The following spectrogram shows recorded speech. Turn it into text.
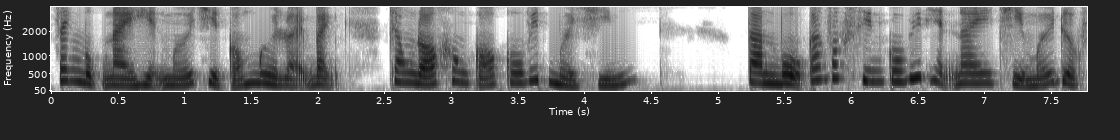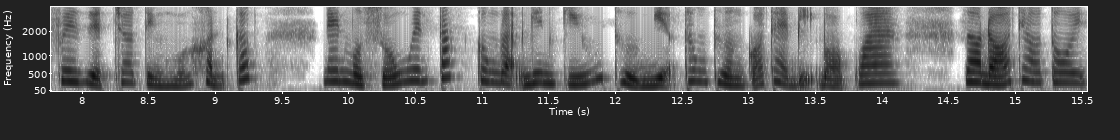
Danh mục này hiện mới chỉ có 10 loại bệnh, trong đó không có COVID-19. Toàn bộ các vaccine COVID hiện nay chỉ mới được phê duyệt cho tình huống khẩn cấp, nên một số nguyên tắc công đoạn nghiên cứu, thử nghiệm thông thường có thể bị bỏ qua. Do đó theo tôi,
